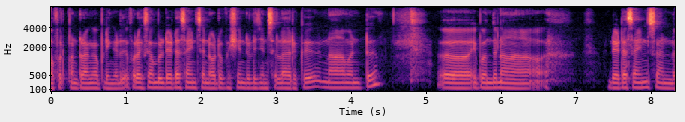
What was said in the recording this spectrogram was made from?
ஆஃபர் பண்ணுறாங்க அப்படிங்கிறது. For example data science and artificial intelligence எல்லாம் இருக்குது நான் வந்துட்டு இப்போ வந்து நான் data science and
